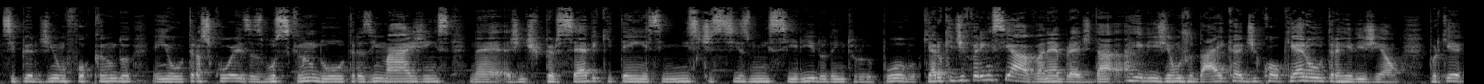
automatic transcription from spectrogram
se perdiam focando em outras coisas, buscando outras imagens, né? A gente percebe que tem esse misticismo inserido dentro do povo, que era o que diferenciava, né, Brad, da religião judaica de qualquer outra religião, porque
